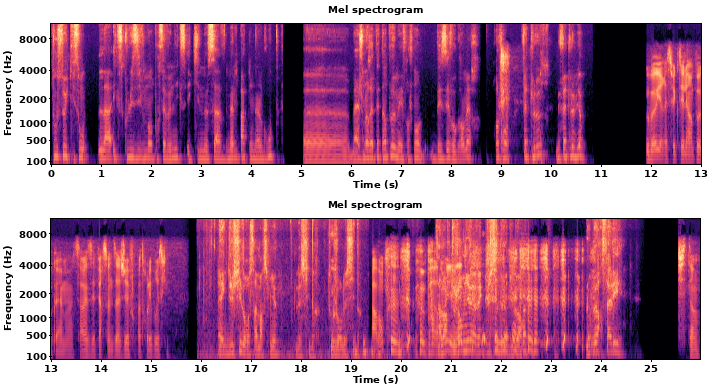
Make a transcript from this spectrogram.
tous ceux qui sont là exclusivement pour 7X et qui ne savent même pas qu'on est un groupe, Euh, bah, je me répète un peu, mais franchement, baisez vos grands-mères. Franchement, faites-le, mais faites-le bien. Oui, bah oui, respectez-les un peu quand même. Ça reste des personnes âgées, faut pas trop les brusquer. Avec du cidre, ça marche mieux. Le cidre, toujours le cidre. Pardon Pardon, Ça marche toujours mecs mieux avec du cidre et du beurre. Le beurre salé. Putain,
